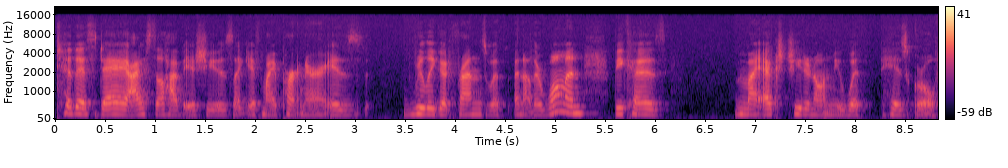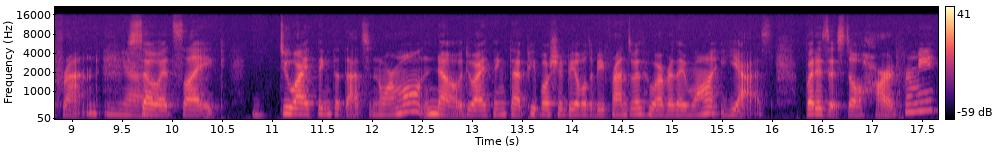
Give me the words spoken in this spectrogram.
to this day I still have issues like if my partner is really good friends with another woman because my ex cheated on me with his girlfriend. Yeah. So it's like, do I think that that's normal? No. Do I think that people should be able to be friends with whoever they want? Yes. But is it still hard for me?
